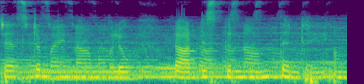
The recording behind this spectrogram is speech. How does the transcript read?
శ్రేష్టమైన నామములో ప్రార్థిస్తున్నాం తండ్రి. అమ్మ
